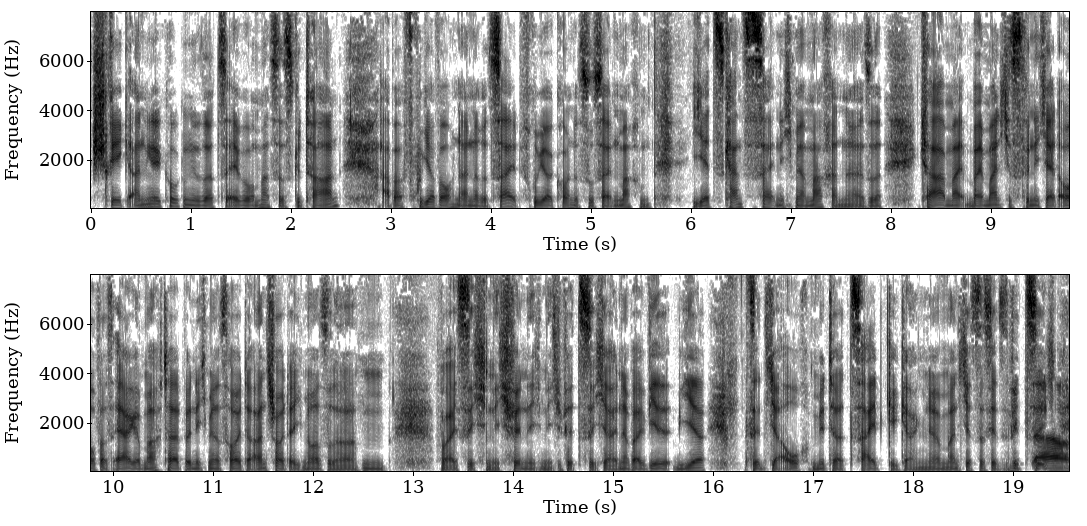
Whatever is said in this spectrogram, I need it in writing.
schräg angeguckt und gesagt, ey, warum hast du das getan? Aber früher war auch eine andere Zeit. Früher konntest du es halt machen. Jetzt kann kannst es halt nicht mehr machen. Ne? Also klar, bei manches finde ich halt auch, was er gemacht hat, wenn ich mir das heute anschaue, denke ich mir auch so, hm, weiß ich nicht, finde ich nicht witzig, ne? weil wir, wir sind ja auch mit der Zeit gegangen. Ne? Manches ist jetzt witzig, ja.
